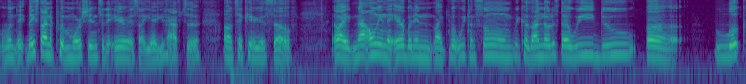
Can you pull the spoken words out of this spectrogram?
when they, starting to put more shit into the air, it's like, yeah, you have to uh, take care of yourself like not only in the air but in like what we consume because i noticed that we do uh look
